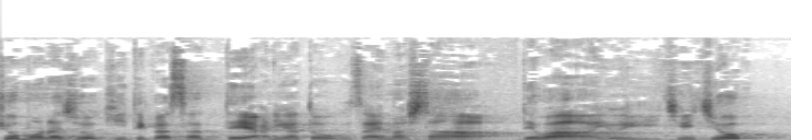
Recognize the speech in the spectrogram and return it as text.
今日もラジオを聴いてくださってありがとうございました。では良い一日を。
